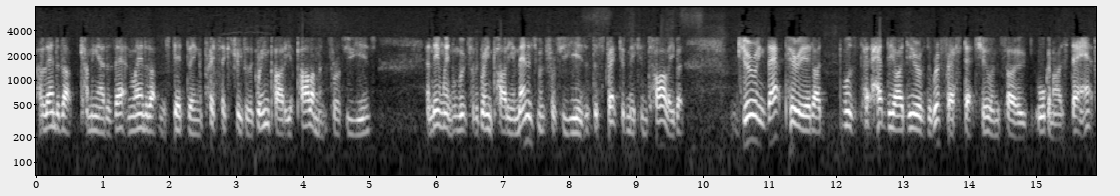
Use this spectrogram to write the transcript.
I landed up coming out of that and landed up instead being a press secretary for the Green Party at Parliament for a few years, and then went and worked for the Green Party in management for a few years. It distracted me entirely. But during that period, I was had the idea of the riffraff statue, and so organised that.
